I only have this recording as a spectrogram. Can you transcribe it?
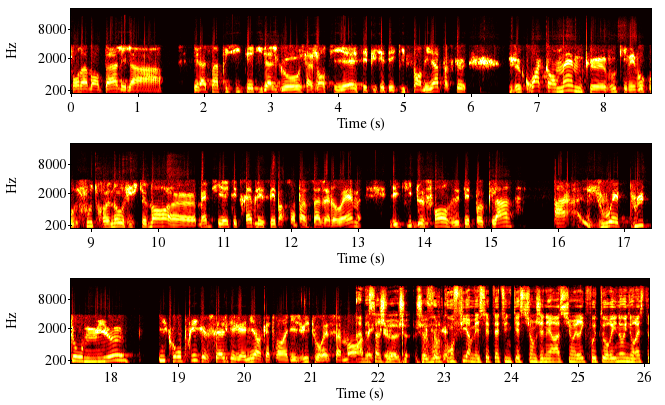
fondamental et la, simplicité d'Hidalgo, sa gentillesse et puis cette équipe formidable parce que je crois quand même que vous qui aimez beaucoup le foot, Renault, justement, euh, même s'il a été très blessé par son passage à l'OM, l'équipe de France de cette époque-là joué plutôt mieux y compris que celle qui a gagné en 98 ou récemment. Ah ben ça, je, euh, je, je vous le confirme, mais c'est peut-être une question de génération. Eric Fotorino, il nous reste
